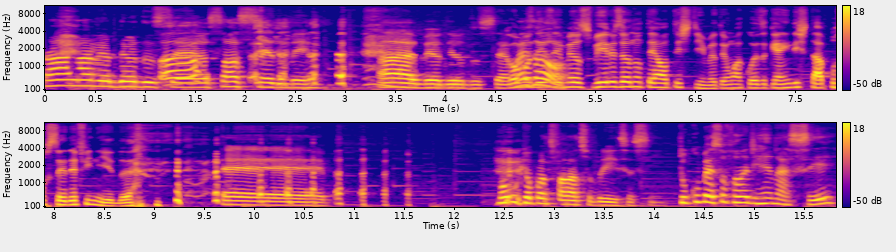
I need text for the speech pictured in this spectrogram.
ah, meu Deus do céu, só cedo mesmo. Ai, meu Deus do céu. Como Mas, dizem ó, meus filhos, eu não tenho autoestima, eu tenho uma coisa que ainda está por ser definida. É... Como que eu posso falar sobre isso assim? Tu começou falando de renascer.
